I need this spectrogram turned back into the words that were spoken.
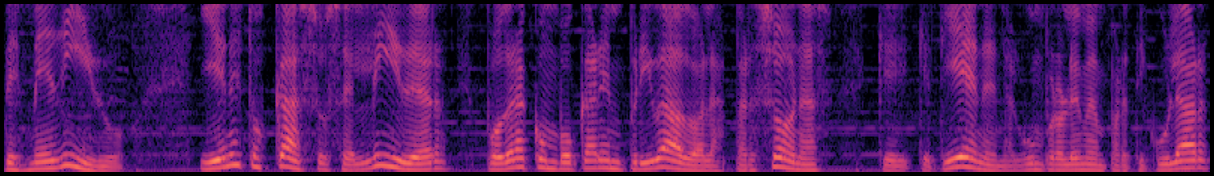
desmedido. Y en estos casos el líder podrá convocar en privado a las personas que, tienen algún problema en particular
